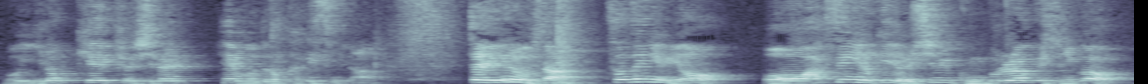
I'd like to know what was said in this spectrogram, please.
뭐 이렇게 표시를 해보도록 하겠습니다. 자 여기를 봅시다. 선생님이요. 어, 학생이 이렇게 열심히 공부를 하고 있으니까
